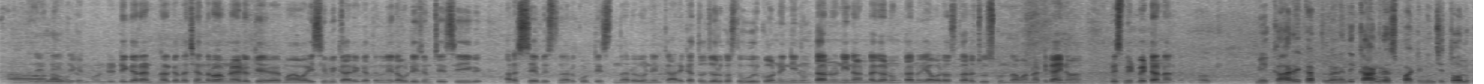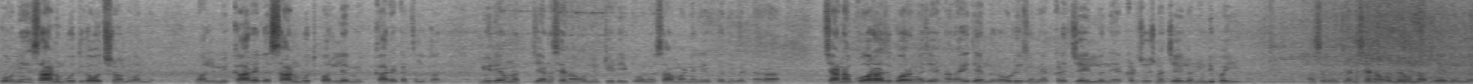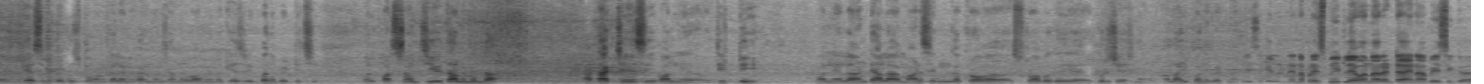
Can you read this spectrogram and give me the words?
జగన్మోహన్ రెడ్డి గారు అంటున్నారు కదా చంద్రబాబు నాయుడు మా వైసీపీ కార్యకర్తలని రౌడీజం చేసి అరెస్ట్ చేపిస్తున్నారు కొట్టిస్తున్నారు. నేను కార్యకర్తల జోలికి వస్తే ఊరుకోని నేను ఉంటాను నేను అండగానే ఉంటాను ఎవడొస్తారో చూసుకుందాం అన్నట్టుగా ఆయన ప్రెస్ మీట్ పెట్టి అన్నారు కదా. ఓకే. మీ కార్యకర్తలు అనేది కాంగ్రెస్ పార్టీ నుంచి తోలుకొని సానుభూతిగా వచ్చిన వాళ్ళు వాళ్ళు. వాళ్ళు మీ కార్య సానుభూతి పరులే మీ కార్యకర్తలు కాదు. మీరేమన్నా జనసేన వాళ్ళని టీడీపీ వాళ్ళని సామాన్యంగా ఇబ్బంది పెట్టినారా చాలా ఘోరాది ఘోరంగా చేసినారు? ఐదేళ్ళు రౌడీజం ఎక్కడ జైల్లో ఎక్కడ చూసినా జైల్లో నిండిపోయి అసలు జనసేన వాళ్ళే ఉన్నారు జైల్లో. కేసులు పెట్టించి పవన్ కళ్యాణ్ గారి మీద చంద్రబాబు మీద కేసులు ఇబ్బంది పెట్టించి వాళ్ళ పర్సనల్ జీవితాల మీద అటాక్ చేసి వాళ్ళని తిట్టి వాళ్ళని ఎలా అంటే అలా మానసికంగా క్రో శ్రోభకి గురి చేసినారు. అలా ఇబ్బంది పెట్టినారు. బేసికల్లీ నిన్న ప్రెస్ మీట్లో ఏమన్నారంటే ఆయన బేసిక్గా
